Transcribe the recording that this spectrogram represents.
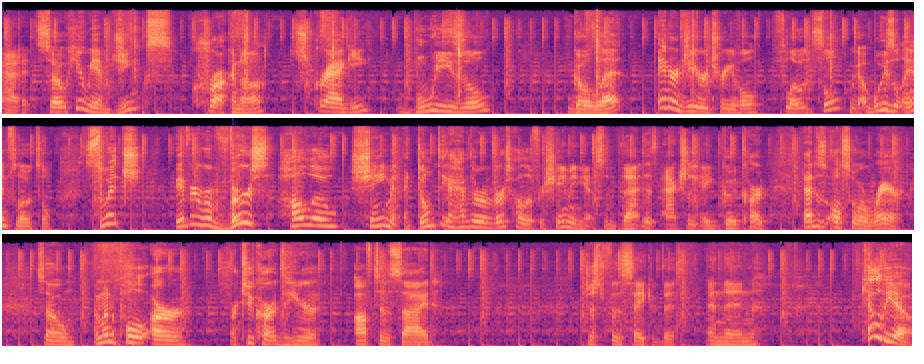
at it. So here we have Jynx, Croconaw, Scraggy, Buizel, Golett, Energy Retrieval, Floatzel. We got Buizel and Floatzel. Switch, we have a reverse hollow Shaymin. I don't think I have the reverse hollow for Shaymin yet, so that is actually a good card. That is also a rare. So I'm gonna pull our, our two cards here off to the side, just for the sake of this. And then Keldeo.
